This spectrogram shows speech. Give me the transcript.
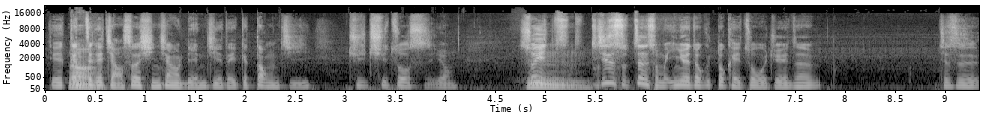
就是跟这个嗯角色形象有连接的一个动机，去去做使用。所以嗯其实正什么音乐都都可以做，我觉得真的就是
